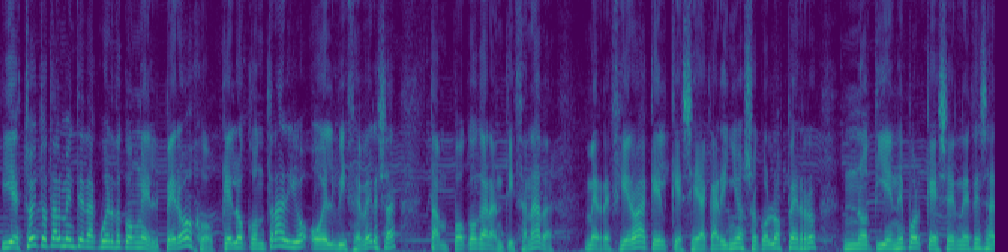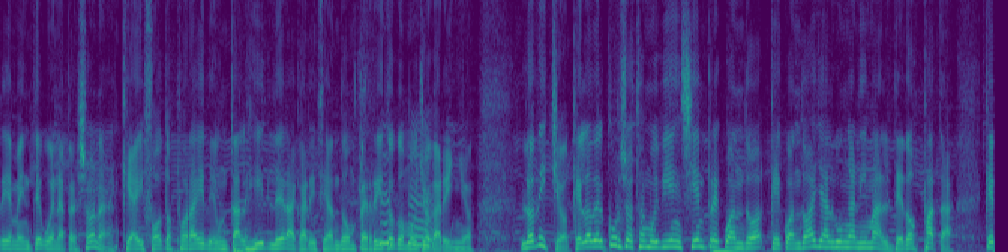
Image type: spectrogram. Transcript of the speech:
Y estoy totalmente de acuerdo con él, pero ojo, que lo contrario o el viceversa tampoco garantiza nada. Me refiero a que el que sea cariñoso con los perros no tiene por qué ser necesariamente buena persona, que hay fotos por ahí de un tal Hitler acariciando a un perrito con mucho cariño. Lo dicho, que lo del curso está muy bien siempre cuando que cuando haya algún animal de dos patas que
